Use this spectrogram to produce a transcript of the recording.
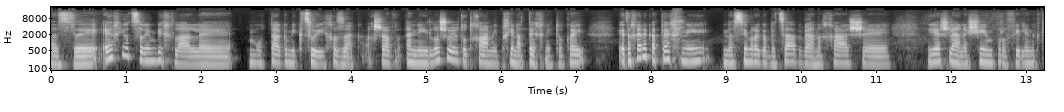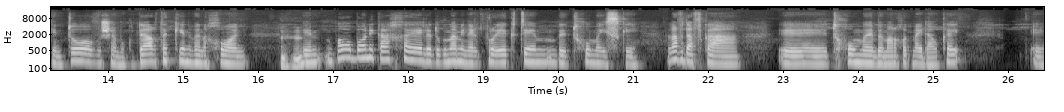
אז אה, איך יוצרים בכלל מותג מקצועי חזק? עכשיו, אני לא שואלת אותך מבחינה טכנית, אוקיי? את החלק הטכני נשים רגע בצד בהנחה שיש לאנשים פרופיל לינקדאין טוב, שמוגדר תקין ונכון. Mm-hmm. בוא, בוא ניקח לדוגמה מנהלת פרויקטים בתחום העסקי, לאו דווקא תחום אה, במערכות מידע, אוקיי? אה,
